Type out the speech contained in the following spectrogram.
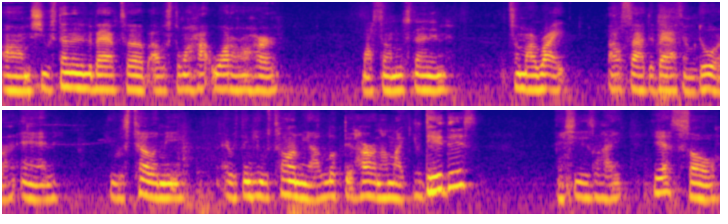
Um, she was standing in the bathtub. I was throwing hot water on her. My son was standing to my right outside the bathroom door, and he was telling me everything he was telling me. I looked at her and I'm like, You did this? And she was like, Yes. So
